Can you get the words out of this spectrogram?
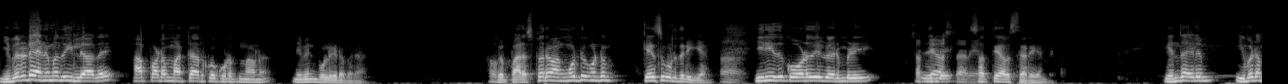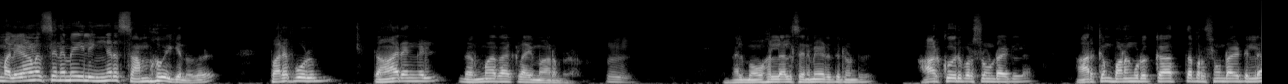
ഇവരുടെ അനുമതി ഇല്ലാതെ ആ പടം മറ്റാർക്കോ കൊടുത്തെന്നാണ് നിവിൻ പോളിയുടെ പരാതി. പരസ്പരം അങ്ങോട്ടും ഇങ്ങോട്ടും കേസ് കൊടുത്തിരിക്കുകയാണ്. ഇനി ഇത് കോടതിയിൽ വരുമ്പോഴേ സത്യാവസ്ഥ അറിയാൻ പറ്റും. എന്തായാലും ഇവിടെ മലയാള സിനിമയിൽ ഇങ്ങനെ സംഭവിക്കുന്നത് പലപ്പോഴും താരങ്ങൾ നിർമ്മാതാക്കളായി മാറുമ്പോഴാണ്. എന്നാൽ മോഹൻലാൽ സിനിമ എടുത്തിട്ടുണ്ട്. ആർക്കും ഒരു പ്രശ്നം ഉണ്ടായിട്ടില്ല. ആർക്കും പണം കൊടുക്കാത്ത പ്രശ്നം ഉണ്ടായിട്ടില്ല.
